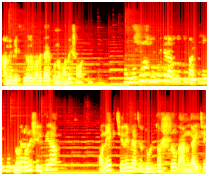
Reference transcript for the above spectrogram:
আমি ব্যক্তিগতভাবে তাকে কোনোভাবেই সমর্থন করি নতুন শিল্পীদের আপনি কি বার্তা দেবেন? নতুন যারা নতুন শিল্পীরা অনেক ছেলে মেয়ে আছে, দুর্ধর্ষ গান গাইছে।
